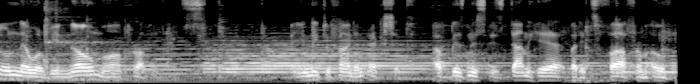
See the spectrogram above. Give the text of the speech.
Soon there will be no more Providence. You need to find an exit. Our business is done here, but it's far from over.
